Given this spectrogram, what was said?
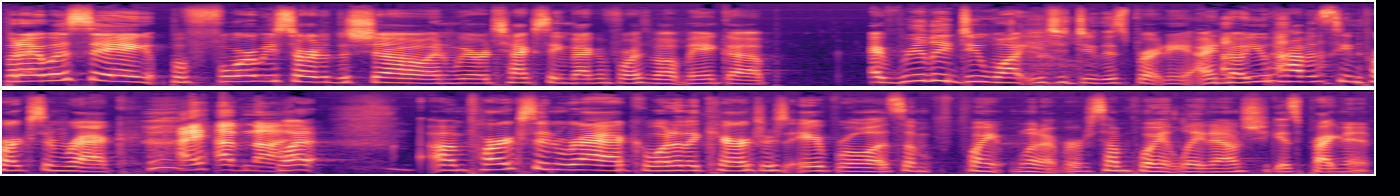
But I was saying before we started the show and we were texting back and forth about makeup, I really do want you to do this, Brittany. I know you haven't seen Parks and Rec, I have not. but on Parks and Rec, one of the characters, April, at some point, whatever, some point lay down, she gets pregnant.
